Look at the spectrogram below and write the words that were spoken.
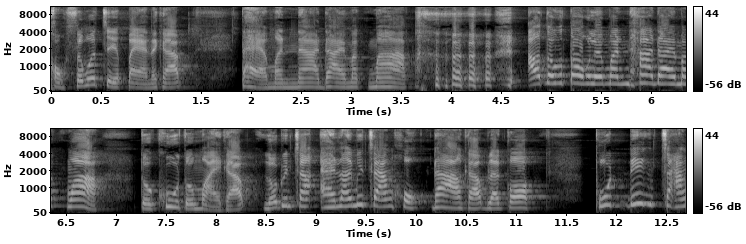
ของเซิร์ฟเวอร์เจแปนนะครับ แต่มันน่าได้มากๆ เอาตรงๆเลยมันน่าได้มากๆ ตัวคู่ตัวใหม่ครับโรบินจังแอนไลมิจัง 6 ดาวครับ แล้วก็พุดดิ้งจัง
